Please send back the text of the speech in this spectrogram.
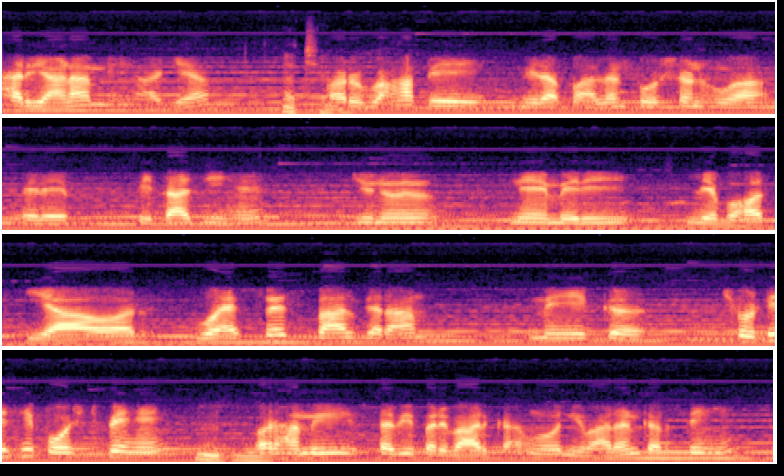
हरियाणा में आ गया अच्छा। और वहाँ पे मेरा पालन पोषण हुआ मेरे पिताजी हैं जिन्होंने मेरी लिए बहुत किया और वो एस एस बाल ग्राम में एक छोटी सी पोस्ट पे हैं और हम ही सभी परिवार का वो निवारण करते हैं।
